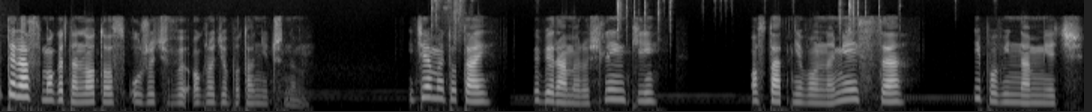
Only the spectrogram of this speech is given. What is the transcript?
I teraz mogę ten lotos użyć w ogrodzie botanicznym. Idziemy tutaj, wybieramy roślinki, ostatnie wolne miejsce i powinnam mieć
